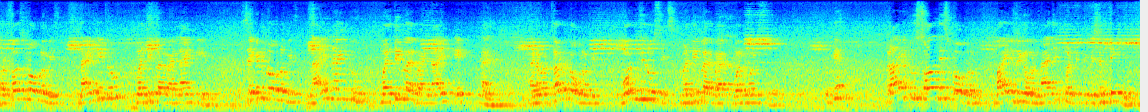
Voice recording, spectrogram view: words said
Our first problem is 92 multiplied by 98. Second problem is 992 multiplied by 989. And our third problem is 106 multiplied by 114. Okay? Try to solve this problem by using our magic multiplication technique.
